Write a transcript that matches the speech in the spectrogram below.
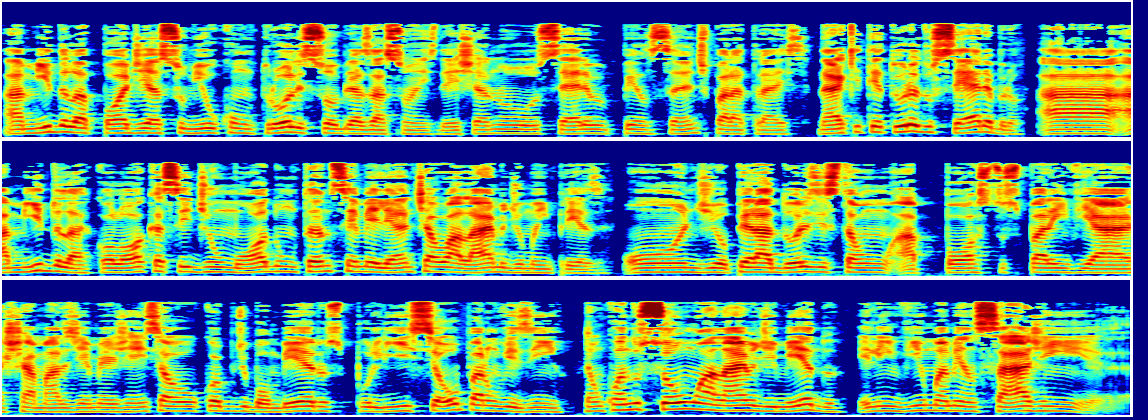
A amígdala pode assumir o controle sobre as ações, deixando o cérebro pensante para trás. Na arquitetura do cérebro, a amígdala coloca-se de um modo um tanto semelhante ao alarme de uma empresa, onde operadores estão apostos para enviar chamadas de emergência ao corpo de bombeiros, polícia ou para um vizinho. Então, quando soa um alarme de medo, ele envia uma mensagem eh,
